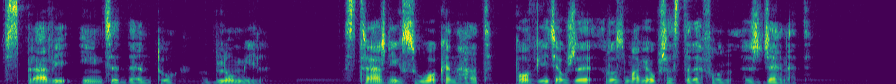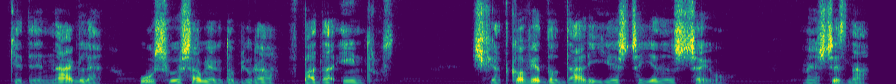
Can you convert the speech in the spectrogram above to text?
w sprawie incydentu w Blue Mill. Strażnik z Wokenhat powiedział, że rozmawiał przez telefon z Janet, kiedy nagle usłyszał, jak do biura wpada intruz. Świadkowie dodali jeszcze jeden szczegół. Mężczyzna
